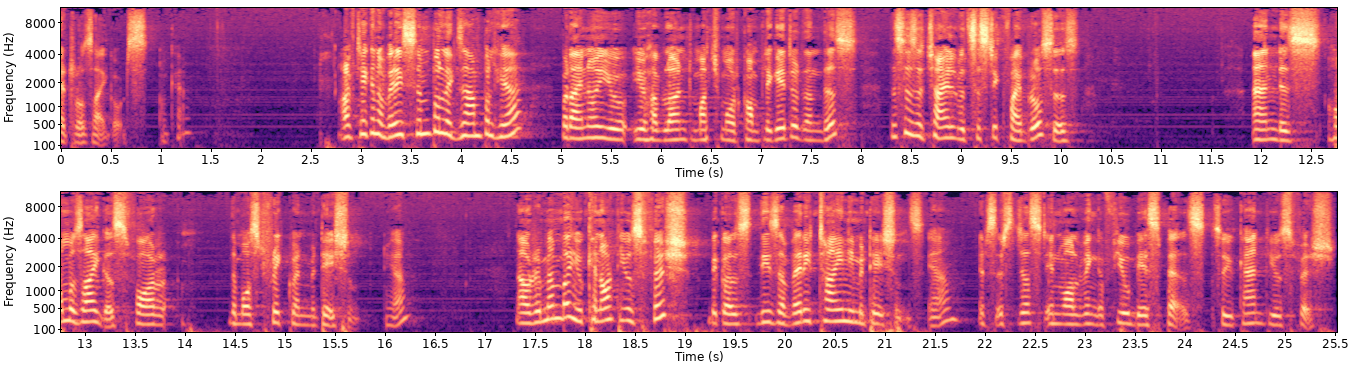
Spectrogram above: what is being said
heterozygotes, okay? I've taken a very simple example here, but I know you, you have learned much more complicated than this. This is a child with cystic fibrosis and is homozygous for the most frequent mutation. Yeah? Now remember, you cannot use FISH because these are very tiny mutations. Yeah? It's, it's just involving a few base pairs, so you can't use FISH.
